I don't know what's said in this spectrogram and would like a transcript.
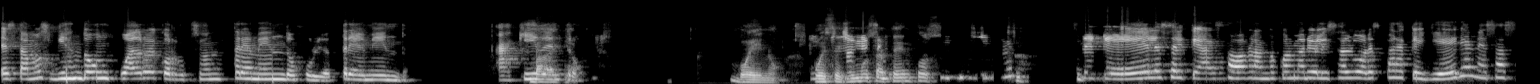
estamos viendo un cuadro de corrupción tremendo, Julio, tremendo, aquí dentro. Bueno, pues seguimos atentos. De que él es el que ha estado hablando con Mario Luis Albores para que lleguen esas,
